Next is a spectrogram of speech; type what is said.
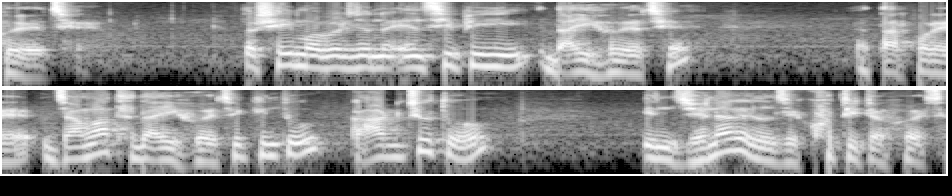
হয়েছে, তো সেই মবের জন্য এনসিপি দায়ী হয়েছে, তারপরে জামাত দায়ী হয়েছে, কিন্তু কার্যত ইন জেনারেল যে ক্ষতিটা হয়েছে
